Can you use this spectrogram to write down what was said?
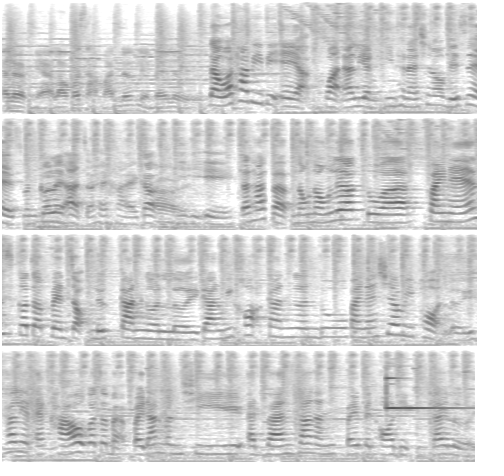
อะไรแบบเนี้ยเราก็สามารถเลือกเรียนได้เลย แต่ว่าถ้า BBA อะหวานอะเรียน international business มันก็เลยอาจจะคล้ายๆกับ ใช่ BBA แต่ถ้าแบบน้องๆเลือกตัว finance ก็จะเป็นเจาะลึกการเงินเลย การวิเคราะห์การเงินดู financial report เลย ถ้าเรียน account ก็จะแบบไปด้านบัญชี advance ด้านนั้นไปเป็น audit ได้เลย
